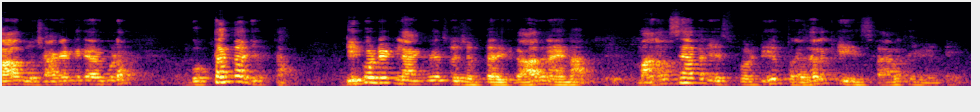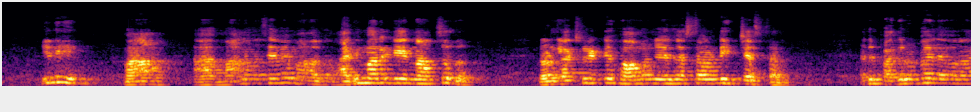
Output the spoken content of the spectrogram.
కాదు చాగంటి గారు కూడా గుప్తంగా చెప్తారు. డికోటెడ్ లాంగ్వేజ్లో చెప్తారు. ఇది కాదు నాయన మానవ సేవ చేసుకోండి ప్రజలకి సేవ చేయండి. ఇది మా మానవ సేవే మానవ అది మనకి నచ్చదు. రెండు లక్షలు ఎట్టి ఫార్మల్ చేసేస్తామంటే ఇచ్చేస్తారు. అది పది రూపాయలు ఎవరా?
